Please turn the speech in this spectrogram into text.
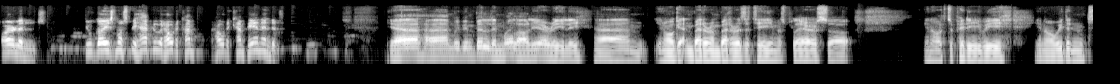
Ireland. You guys must be happy with how the camp- how the campaign ended. Yeah, um, we've been building well all year, really. Um, you know, getting better and better as a team, as players. So, you know, it's a pity we, you know, we didn't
